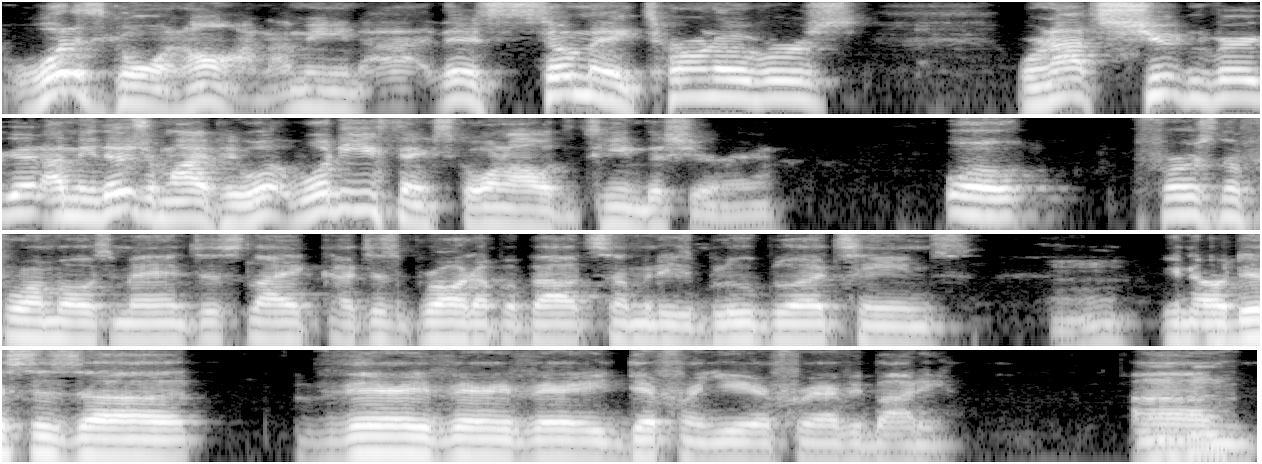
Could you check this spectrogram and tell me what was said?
what is going on? I mean, I, there's so many turnovers. We're not shooting very good. I mean, those are my opinion. What what do you think's going on with the team this year, man? Well, first and foremost, man, just like I just brought up about some of these blue blood teams, Mhm. you know, this is a very, very, very different year for everybody. Mm-hmm. Um,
